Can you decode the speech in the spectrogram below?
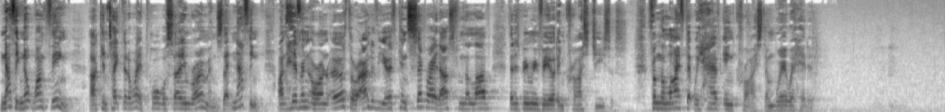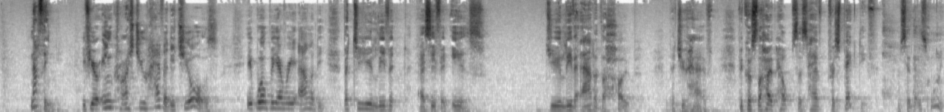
Nothing, not one thing, uh, can take that away. Paul will say in Romans that nothing on heaven or on earth or under the earth can separate us from the love that has been revealed in Christ Jesus, from the life that we have in Christ and where we're headed. Nothing. If you're in Christ, you have it, it's yours. It will be a reality. But do you live it as if it is? Do you live out of the hope that you have? Because the hope helps us have perspective. I said that this morning.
